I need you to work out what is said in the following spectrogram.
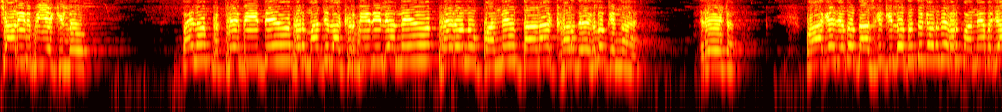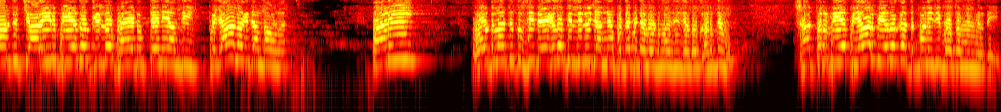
40 ਰੁਪਏ ਕਿਲੋ। ਪਹਿਲਾਂ ਪੱਠੇ ਬੀਜਦੇ ਆ ਫਿਰ ਮੱਝ ਲੱਖ ਰੁਪਏ ਦੀ ਲਿਆਉਂਦੇ ਆ ਫਿਰ ਉਹਨੂੰ ਪਾਉਂਦੇ ਆ ਦਾਣਾ ਖੜ ਦੇਖ ਲਓ ਕਿੰਨਾ ਰੇਟ। ਪਾ ਕੇ ਜਦੋਂ 10 ਕੁ ਕਿਲੋ ਦੁੱਧ ਕੱਢਦੇ ਫਿਰ ਪਾਉਂਦੇ ਆ ਬਾਜ਼ਾਰ 'ਚ 40 ਰੁਪਏ ਤੋਂ ਕਿਲੋ ਫੈਟ ਉੱਤੇ ਨਹੀਂ ਆਉਂਦੀ 50 ਲੱਗ ਜਾਂਦਾ ਹੁਣ। ਪਾਣੀ, ਹੋਟਲਾਂ 'ਚ ਤੁਸੀਂ ਦੇਖ ਲਓ, ਦਿੱਲੀ ਨੂੰ ਜਾਂਦੇ ਹੋ, ਵੱਡੇ ਵੱਡੇ ਹੋਟਲਾਂ 'ਚ ਜਦੋਂ ਖੜਦੇ ਹੋ। 60 ਰੁਪਏ 50 ਰੁਪਏ ਤੋਂ ਘੱਟ ਪਾਣੀ ਦੀ ਬੋਤਲ ਨਹੀਂ ਮਿਲਦੀ।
